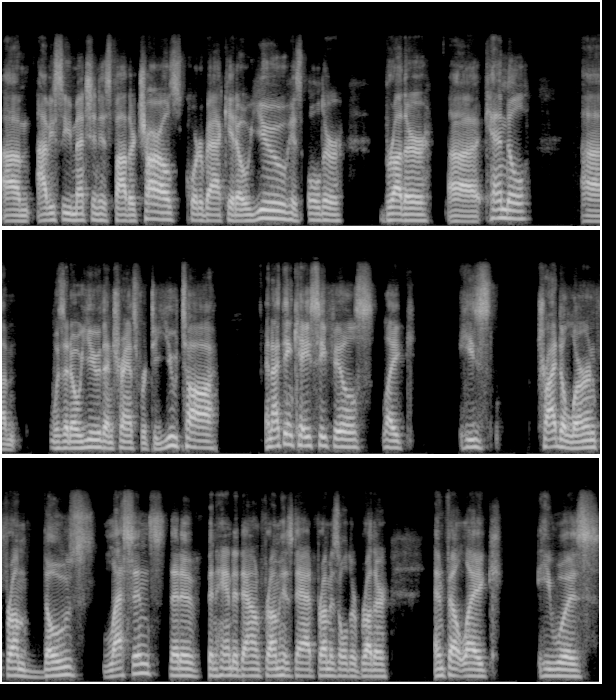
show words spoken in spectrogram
Um, obviously, you mentioned his father, Charles, quarterback at OU, his older brother, uh, Kendall, um, was at OU, then transferred to Utah. And I think Casey feels like he's tried to learn from those lessons that have been handed down from his dad, from his older brother, and felt like he was.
